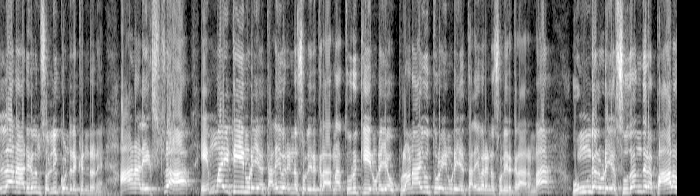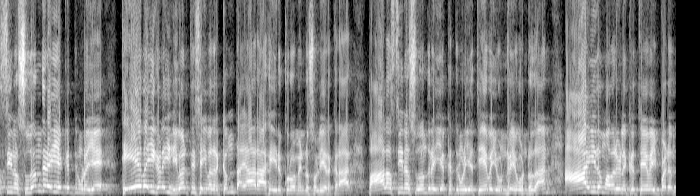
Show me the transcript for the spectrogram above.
எல்லா நாடுகளும் சொல்லிக் கொண்டிருக்கின்றன. ஆனால் எக்ஸ்ட்ரா எம்ஐடியினுடைய தலைவர் என்ன சொல்லியிருக்கிறார்னா துருக்கியினுடைய புலனாய்வுத்துறையினுடைய தலைவர் என்ன சொல்லியிருக்கிறாருன்னா உங்களுடைய சுதந்திர பாலஸ்தீன சுதந்திர இயக்கத்தினுடைய தேவைகளை நிவர்த்தி செய்வதற்கும் தயாராக இருக்கிறோம் என்று சொல்லியிருக்கிறார். பாலஸ்தீன சுதந்திர இயக்கத்தினுடைய தேவை ஒன்றே ஒன்றுதான். ஆயுதம் அவர்களுக்கு தேவைப்படும்.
